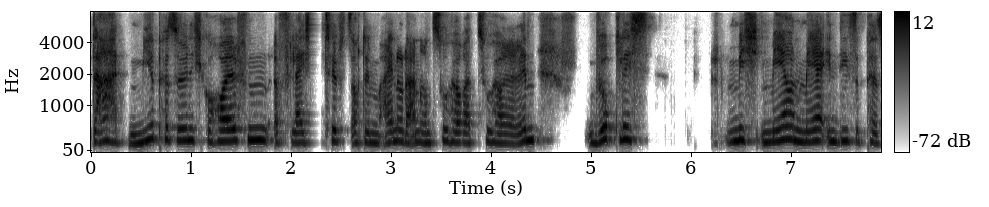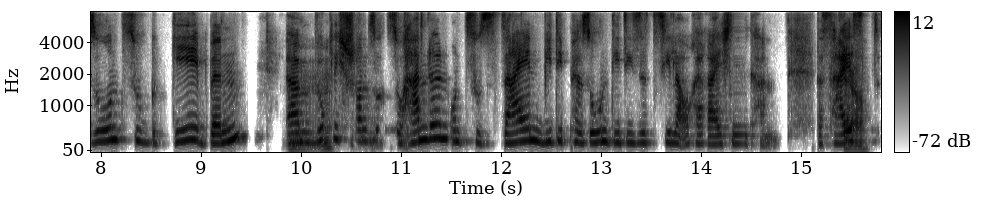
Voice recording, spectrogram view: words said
da hat mir persönlich geholfen, vielleicht hilft es auch dem einen oder anderen Zuhörer, Zuhörerin, wirklich mich mehr und mehr in diese Person zu begeben, ähm, mhm. wirklich schon so zu handeln und zu sein wie die Person, die diese Ziele auch erreichen kann. Das heißt, ja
